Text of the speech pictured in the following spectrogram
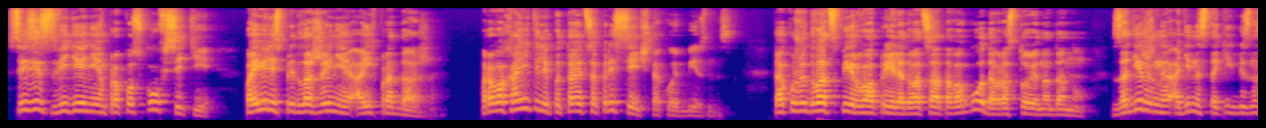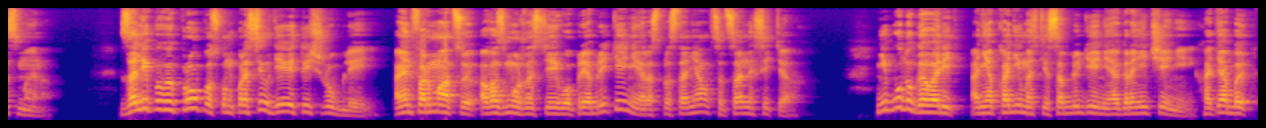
В связи с введением пропусков в сети появились предложения о их продаже. Правоохранители пытаются пресечь такой бизнес. Так уже 21 апреля 2020 года в Ростове-на-Дону задержан один из таких бизнесменов. За липовый пропуск он просил 9 тысяч рублей, а информацию о возможности его приобретения распространял в социальных сетях. Не буду говорить о необходимости соблюдения ограничений, хотя бы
